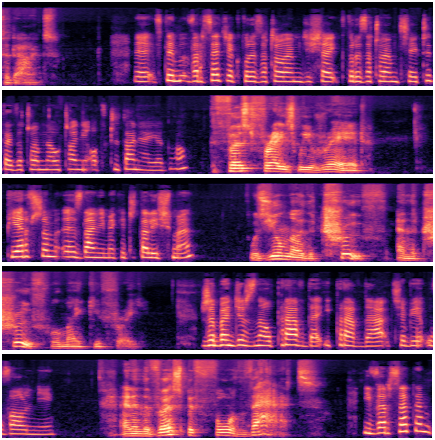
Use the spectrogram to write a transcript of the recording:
tonight, Y, W tym wersecie, który zacząłem dzisiaj, który zacząłem dzisiaj czytać, zacząłem nauczanie od czytania jego. the first phrase we read Pierwszym y, zdaniem, jakie czytaliśmy, was You'll know the truth, and the truth will make you free. że będziesz znał prawdę i prawda ciebie uwolni. And in the verse before that, I wersetem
